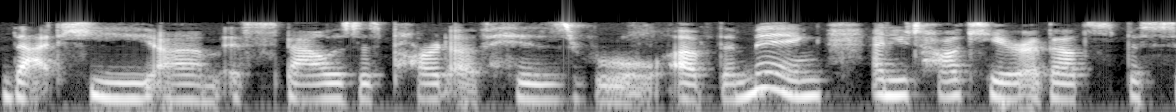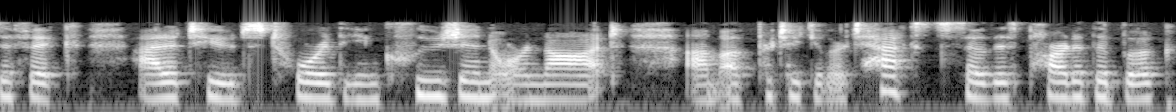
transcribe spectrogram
that he um, espoused as part of his rule of the Ming. And you talk here about specific attitudes toward the inclusion or not um, of particular texts. So this part of the book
